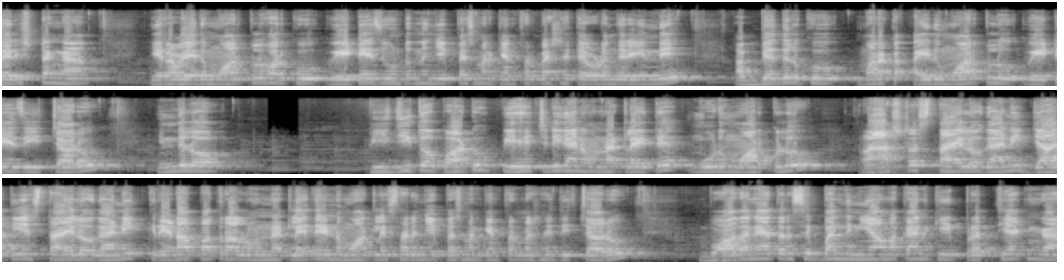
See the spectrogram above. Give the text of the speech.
గరిష్టంగా ఇరవై ఐదు మార్కుల వరకు వెయిటేజ్ ఉంటుందని చెప్పేసి మనకి ఇన్ఫర్మేషన్ అయితే ఇవ్వడం జరిగింది. అభ్యర్థులకు మరొక ఐదు మార్కులు వెయిటేజీ ఇచ్చారు. ఇందులో పీజీతో పాటు పిహెచ్డి కానీ ఉన్నట్లయితే మూడు మార్కులు రాష్ట్ర స్థాయిలో కానీ జాతీయ స్థాయిలో కానీ క్రీడా పత్రాలు ఉన్నట్లయితే రెండు మార్కులు ఇస్తారని చెప్పేసి మనకి ఇన్ఫర్మేషన్ అయితే ఇచ్చారు. బోధనేతర సిబ్బంది నియామకానికి ప్రత్యేకంగా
